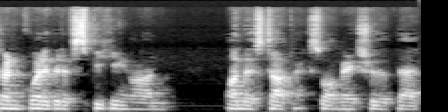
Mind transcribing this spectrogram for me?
done quite a bit of speaking on on this topic. So I'll make sure that that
